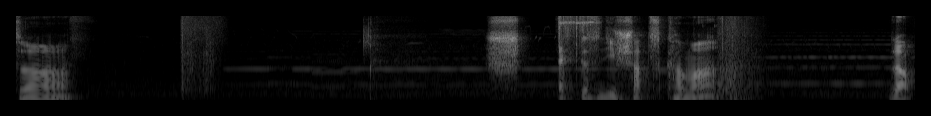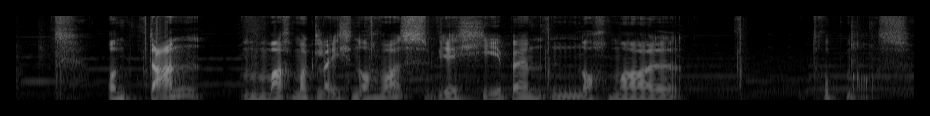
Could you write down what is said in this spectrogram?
So. Steckt es in die Schatzkammer. So. Und dann machen wir gleich noch was. Wir heben nochmal Truppen aus.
